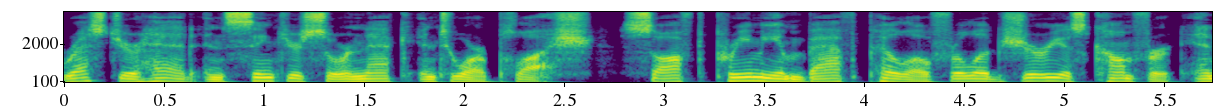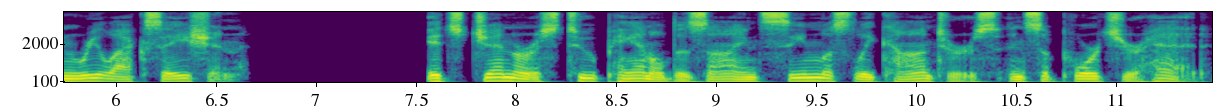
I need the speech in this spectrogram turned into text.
Rest your head and sink your sore neck into our plush, soft premium bath pillow for luxurious comfort and relaxation. Its generous two-panel design seamlessly contours and supports your head,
